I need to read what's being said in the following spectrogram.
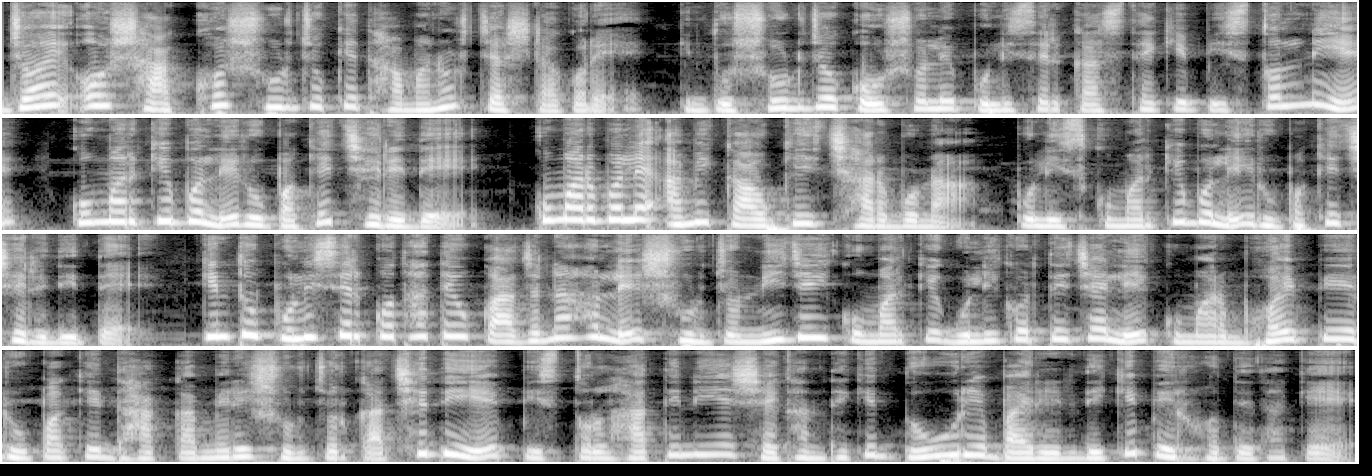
জয় ও সাক্ষ্য সূর্যকে থামানোর চেষ্টা করে। কিন্তু সূর্য কৌশলে পুলিশের কাছ থেকে পিস্তল নিয়ে কুমারকে বলে, রূপাকে ছেড়ে দেয় কুমার বলে, আমি কাউকেই ছাড়ব না। পুলিশ কুমারকে বলে, রূপাকে ছেড়ে দিতে। কিন্তু পুলিশের কথাতেও কাজ না হলে সূর্য নিজেই কুমারকে গুলি করতে চাইলে কুমার ভয় পেয়ে রূপাকে ধাক্কা মেরে সূর্যর কাছে দিয়ে পিস্তল হাতে নিয়ে সেখান থেকে দৌড়ে বাইরের দিকে বের হতে থাকে।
